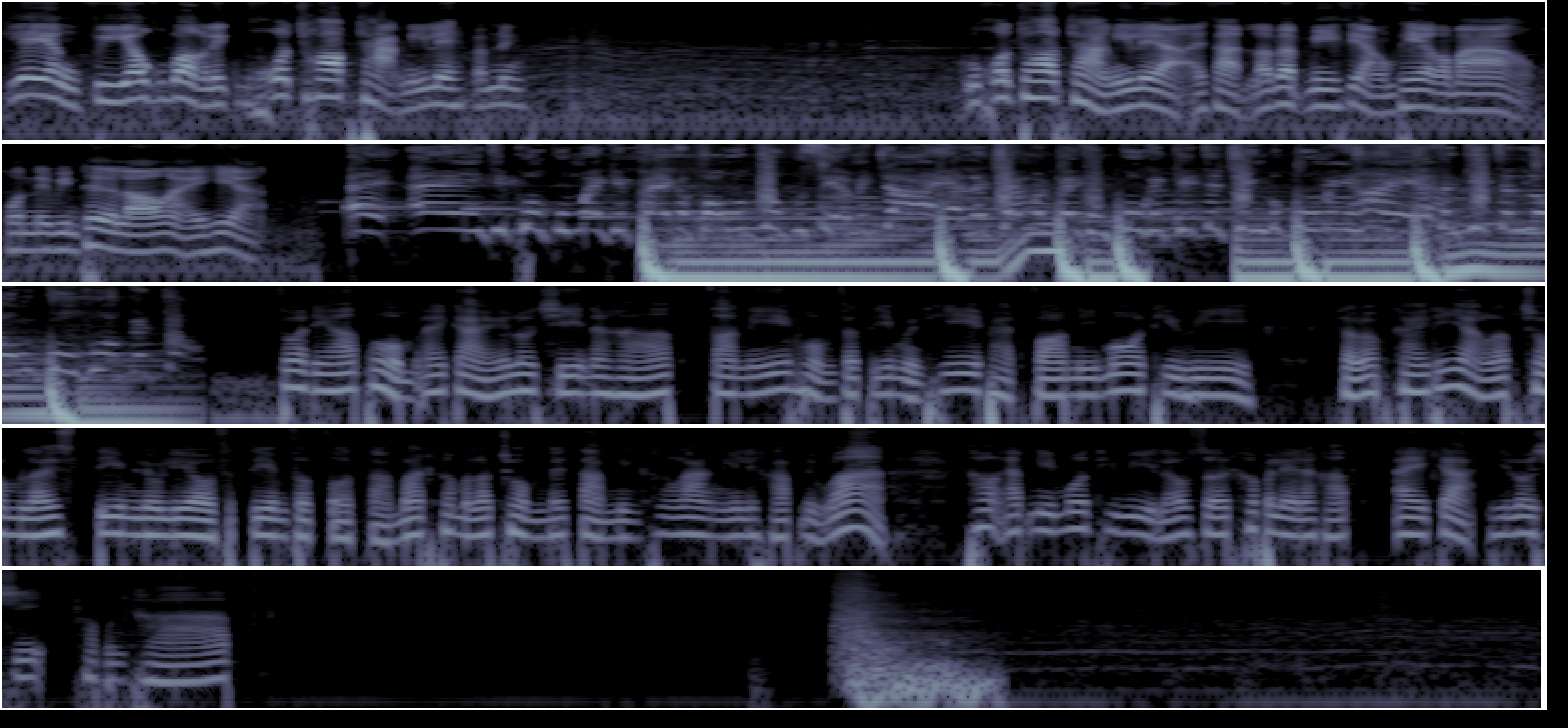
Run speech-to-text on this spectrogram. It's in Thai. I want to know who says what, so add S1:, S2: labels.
S1: เฮียอย่างเฟี้ยวกูบอกเลยกูโคตรชอบฉากนี้เลยแป๊บนึงกูโคตรชอบฉากนี้เลยอะไอสัตว์แล้วแบบมีเสียงเพลงออกมา คนในวินเทอร์ร้องอะไอเฮีย
S2: เอ้ยเอ้ยที่พวกกูไม่เคยแพ้ก็เพราะว่าพวกกูเสียไม่ได้อะและแชมป์มันเป็นของกูแค่คิดจะชิงพวกกูไม่ให้อะถ้าคิดจะล้มกูพวกกระจอก
S1: สวัสดีครับผมไอไก่ฮิโรชินะครับ ตอนนี้ผมสตรีมอยู่ที่แพลตฟอร์ม Nemo TV สำหรับใครที่อยากรับชมไลฟ์สตรีมเร็วๆ สตรีมสดๆ สามารถเข้ามารับชมได้ตามลิงก์ข้างล่างนี้เลยครับ หรือว่า เข้าแอป Nemo TV แล้วเซิร์ชเข้าไปเลยนะครับ ไอกะฮิโรชิ ขอบคุณครับ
